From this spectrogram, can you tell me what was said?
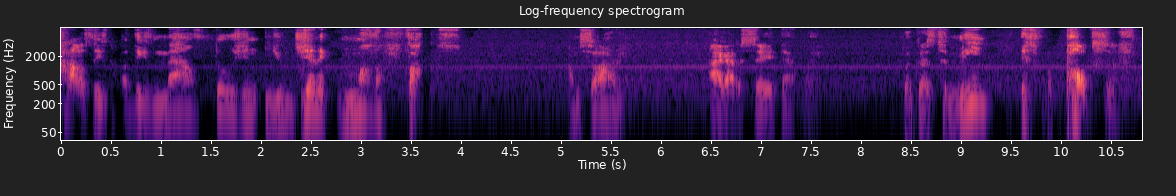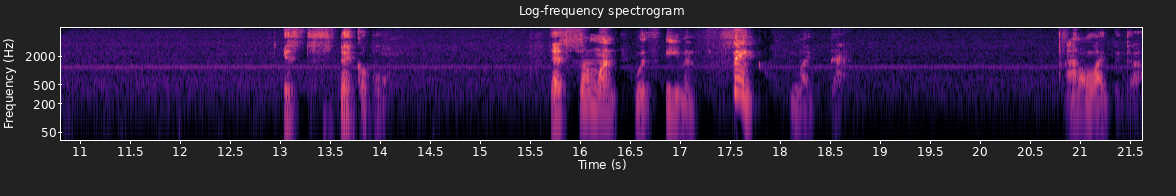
policies of these Malthusian eugenic motherfuckers. I'm sorry. I got to say it that way. Because to me, it's repulsive. It's despicable that someone would even think like that. I don't like the guy.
